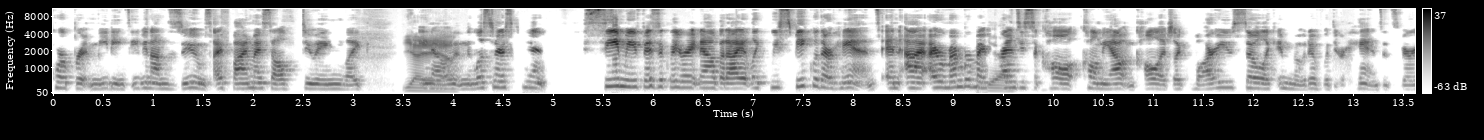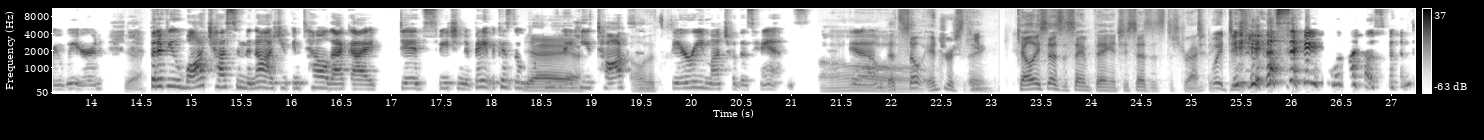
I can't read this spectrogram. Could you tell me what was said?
corporate meetings, even on Zooms, I find myself doing like, Yeah, you yeah, know, yeah. and the listeners can't see me physically right now, but I like we speak with our hands. And I, I remember my Yeah. friends used to call call me out in college, like, why are you so like emotive with your hands? It's very weird. Yeah. But if you watch Hasan Minhaj, you can tell that guy did speech and debate because the Yeah, way yeah, that he talks Oh, is that's- very much with his hands. Oh, you know, oh. That's so interesting. Kelly says the same thing and she says it's distracting. Wait, did you? yeah, same with my husband.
